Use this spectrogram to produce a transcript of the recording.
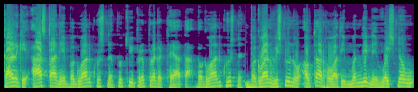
કારણ કે આ સ્થાને ભગવાન કૃષ્ણ પૃથ્વી પર પ્રગટ થયા હતા. ભગવાન કૃષ્ણ ભગવાન વિષ્ણુનો અવતાર હોવાથી મંદિરને વૈષ્ણવ,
